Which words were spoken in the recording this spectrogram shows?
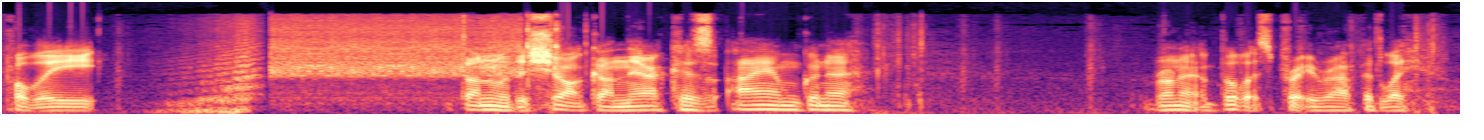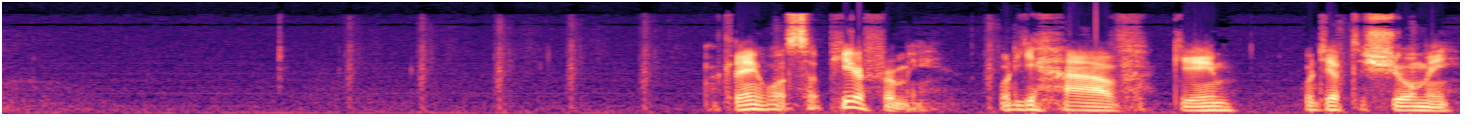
Probably done with the shotgun there because I am going to run out of bullets pretty rapidly. Okay, what's up here for me? What do you have, game? What do you have to show me?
